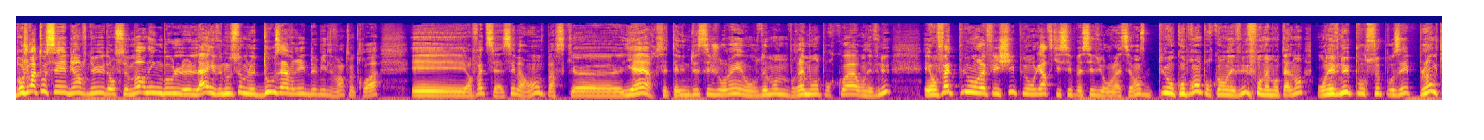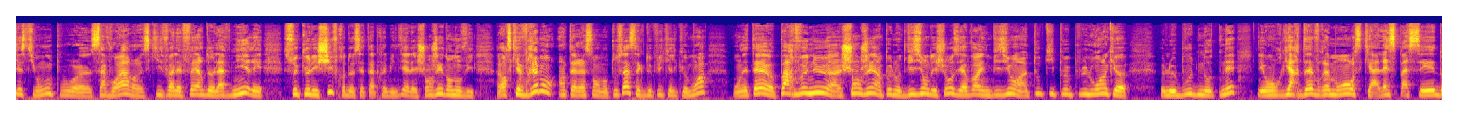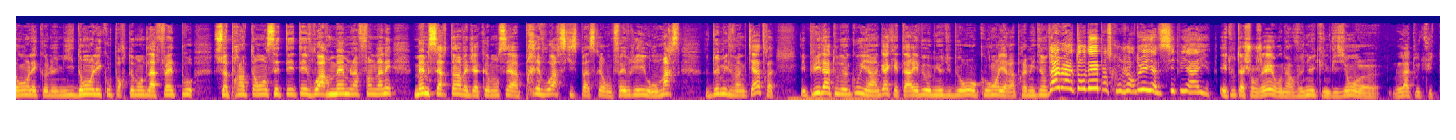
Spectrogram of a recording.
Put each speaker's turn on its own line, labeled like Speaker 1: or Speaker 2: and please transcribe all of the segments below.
Speaker 1: Bonjour à tous et bienvenue dans ce Morning Bull live. Nous sommes le 12 avril 2023 et en fait c'est assez marrant parce que hier c'était une de ces journées où on se demande vraiment pourquoi on est venu. Et en fait, plus on réfléchit, plus on regarde ce qui s'est passé durant la séance, plus on comprend pourquoi on est venu fondamentalement. On est venu pour se poser plein de questions, pour euh, savoir euh, ce qu'il fallait faire de l'avenir et ce que les chiffres de cet après-midi allaient changer dans nos vies. Alors ce qui est vraiment intéressant dans tout ça, c'est que depuis quelques mois, on était euh, parvenu à changer un peu notre vision des choses et avoir une vision un tout petit peu plus loin que le bout de notre nez et on regardait vraiment ce qui allait se passer dans l'économie, dans les comportements de la fête pour ce printemps, cet été, voire même la fin de l'année. Même certains avaient déjà commencé à prévoir ce qui se passerait en février ou en mars 2024. Et puis là, tout d'un coup, il y a un gars qui est arrivé au milieu du bureau au courant hier après-midi en disant Ah, mais attendez, parce qu'aujourd'hui, il y a le CPI. Et tout a changé. On est revenu avec une vision euh, là tout de suite.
